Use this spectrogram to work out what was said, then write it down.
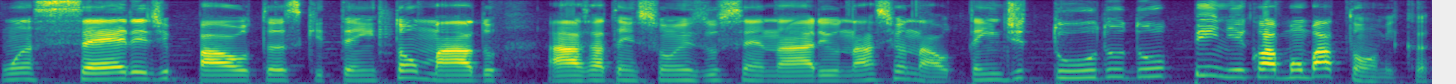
uma série de pautas que tem tomado as atenções do cenário nacional. Tem de tudo do pinico à bomba atômica.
